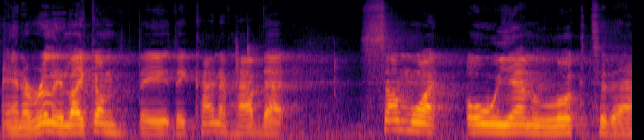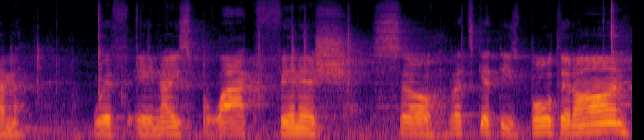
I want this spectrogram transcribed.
And I really like them. They, they kind of have that somewhat OEM look to them with a nice black finish. So let's get these bolted on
